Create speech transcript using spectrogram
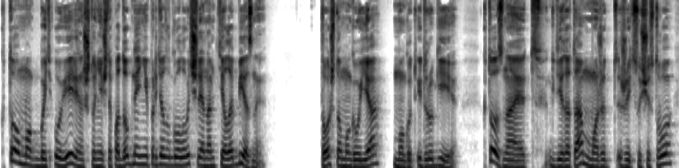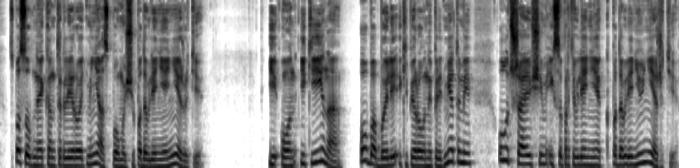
кто мог быть уверен, что нечто подобное не придет в голову членам тела бездны? То, что могу я, могут и другие. Кто знает, где-то там может жить существо, способное контролировать меня с помощью подавления нежити. И он, и Киина оба были экипированы предметами, улучшающими их сопротивление к подавлению нежити.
